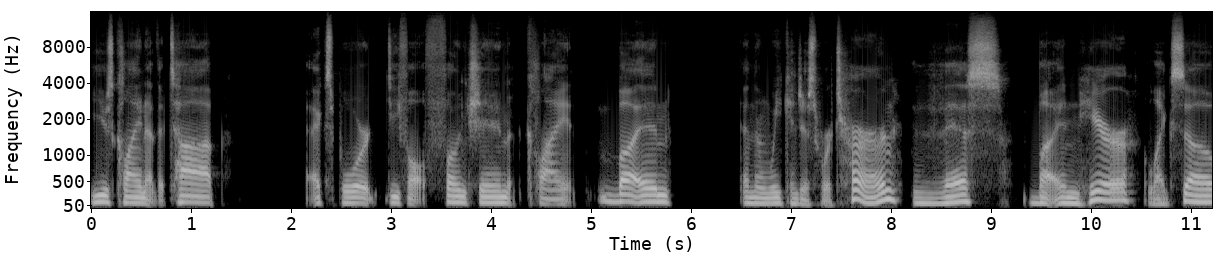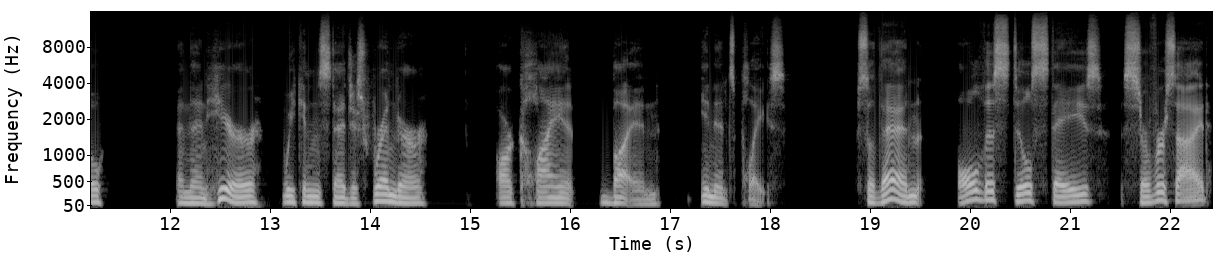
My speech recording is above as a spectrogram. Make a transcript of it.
use client at the top, export default function client button, and then we can just return this button here like so. And then here we can instead just render our client button in its place. So then all this still stays server side,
